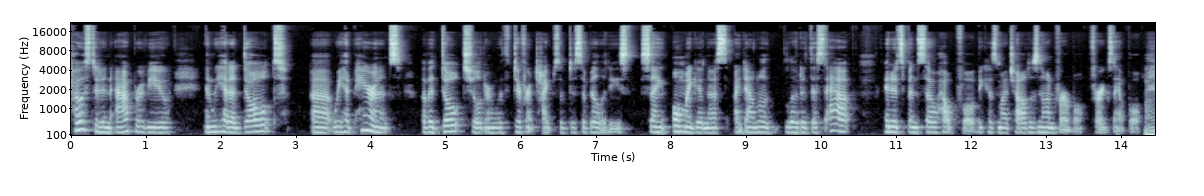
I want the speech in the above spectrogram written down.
posted an app review, and we had adult, uh, we had parents of adult children with different types of disabilities saying, "Oh my goodness, I downloaded this app." And it's been so helpful because my child is nonverbal, for example, mm-hmm.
